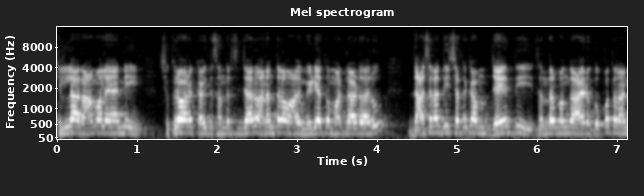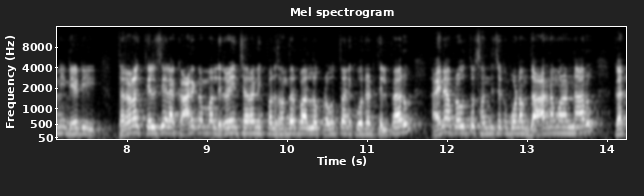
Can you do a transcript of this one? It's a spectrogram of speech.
కిల్లా రామాలయాన్ని శుక్రవారం కవిత సందర్శించారు. అనంతరం ఆమె మీడియాతో మాట్లాడారు. దాశరథి శతకం జయంతి సందర్భంగా ఆయన గొప్పతనాన్ని నేటి తరాలకు తెలిసేలా కార్యక్రమాలు నిర్వహించాలని పలు సందర్భాల్లో ప్రభుత్వాన్ని కోరినట్టు తెలిపారు. అయినా ప్రభుత్వం సంధించకపోవడం దారుణమని అన్నారు. గత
